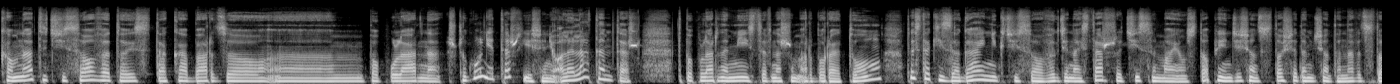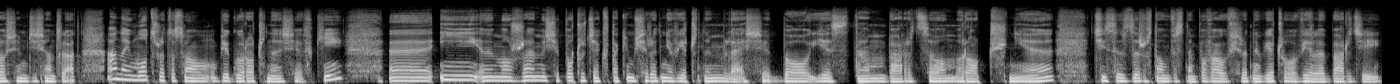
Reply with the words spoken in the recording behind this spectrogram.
Komnaty cisowe to jest taka bardzo um, popularna, szczególnie też jesienią, ale latem też, popularne miejsce w naszym arboretum. To jest taki zagajnik cisowy, gdzie najstarsze cisy mają 150, 170, a nawet 180 lat, a najmłodsze to są ubiegłoroczne siewki. E, I możemy się poczuć jak w takim średniowiecznym lesie, bo jest tam bardzo mrocznie. Cisy zresztą występowały w średniowieczu o wiele bardziej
